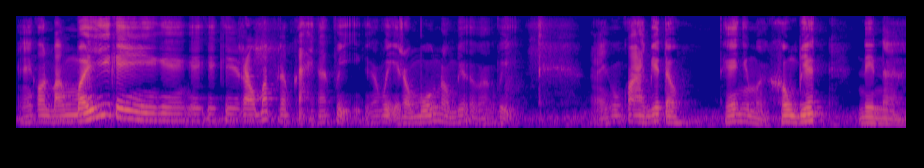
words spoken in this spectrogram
Đấy, còn bằng mấy cái cái, cái, cái, cái rau bắp rau cải các vị các vị rau muống đâu biết rồi các vị. Đấy, cũng có ai biết đâu. Thế nhưng mà không biết nên là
